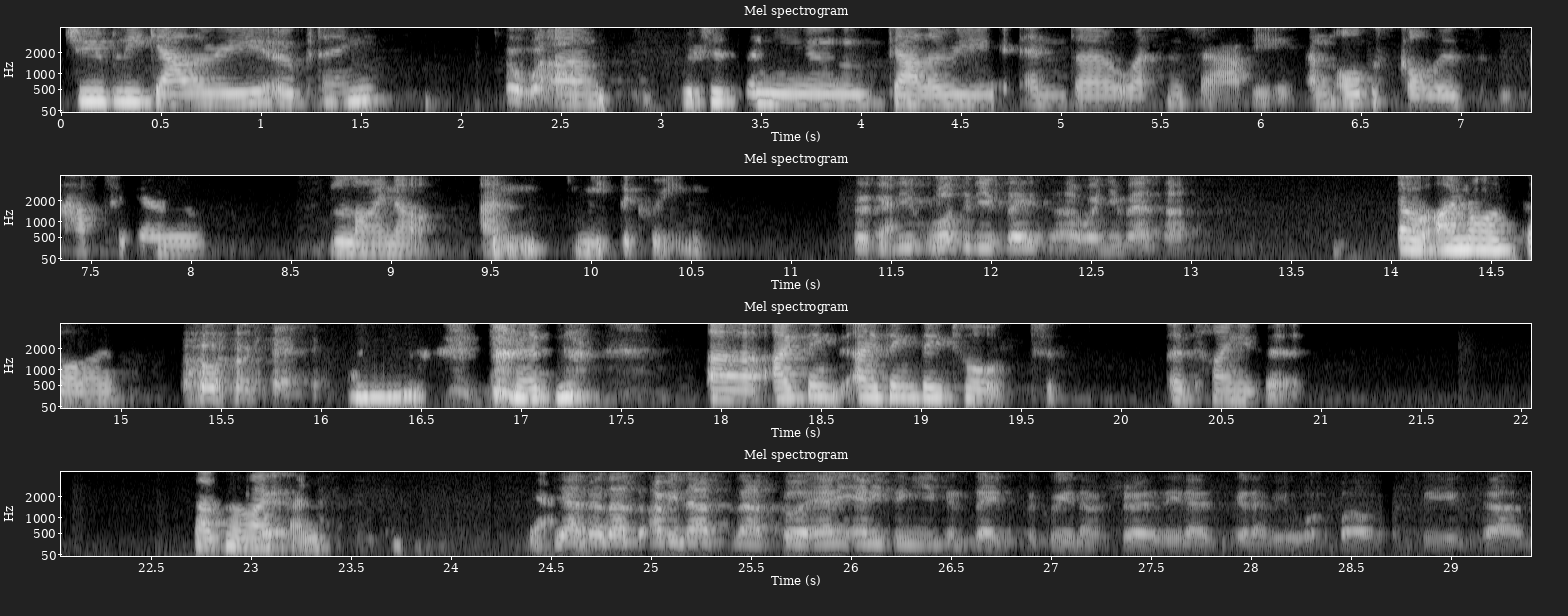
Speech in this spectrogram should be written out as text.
Jubilee Gallery opening. Oh wow! Um, which is the new gallery in the Westminster Abbey, and all the scholars have to go line up and meet the Queen. So, did yeah. you, what did you say to her when you met her? Oh, I'm not a scholar. Oh, okay. but uh, I think I think they talked a tiny bit. That's what my yeah. friends. Yeah. yeah, no, that's. I mean, that's that's cool. Any, anything you can say to the Queen, I'm sure you know it's going to be well received. Um,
